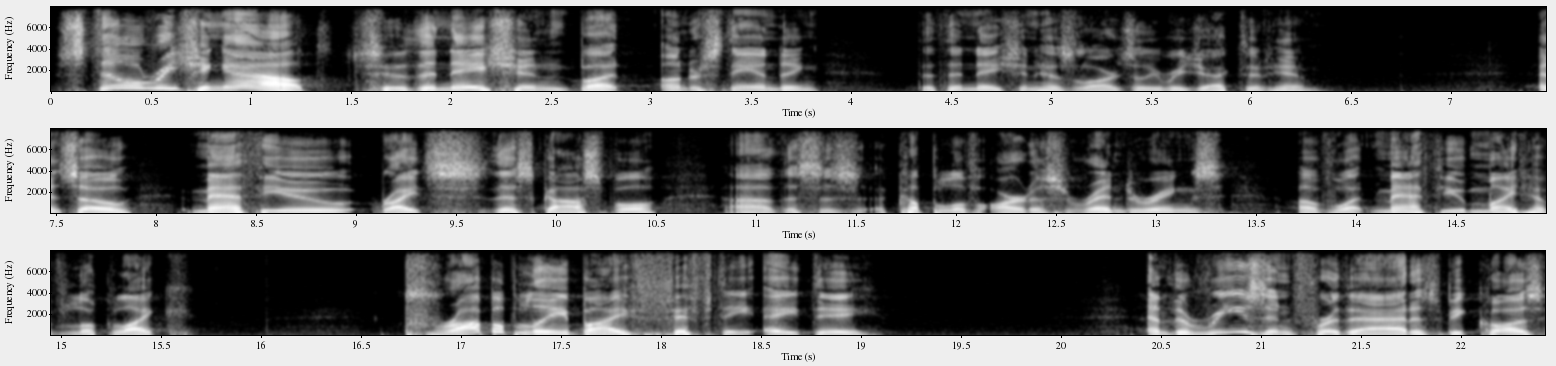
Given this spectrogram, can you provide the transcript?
still reaching out to the nation, but understanding that the nation has largely rejected him. And so Matthew writes this gospel Uh, this is a couple of artist renderings of what Matthew might have looked like, probably by 50 AD. And the reason for that is because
